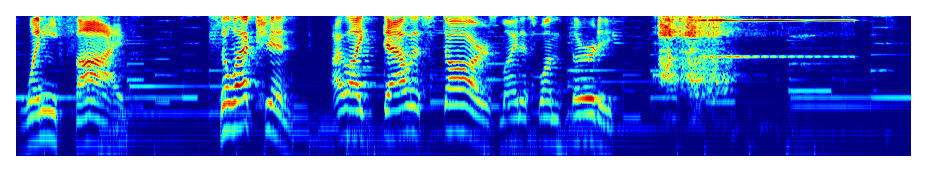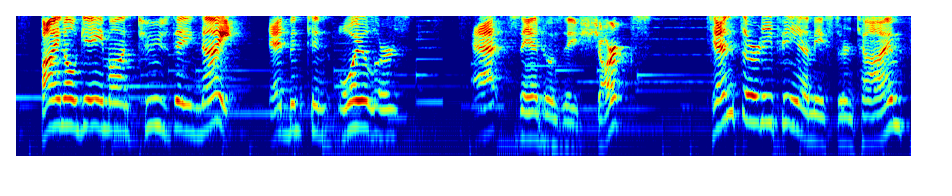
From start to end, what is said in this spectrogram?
25. Selection I like Dallas Stars minus 130. Final game on Tuesday night Edmonton Oilers at San Jose Sharks. 10:30 p.m. Eastern Time.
